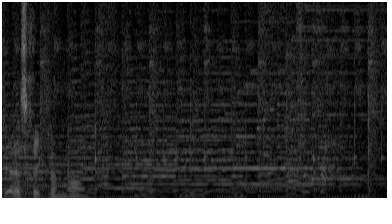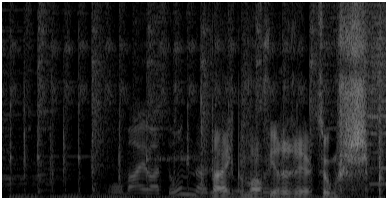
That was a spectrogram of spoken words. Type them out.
Stimmt ja, das Reglement. Na, ich bin mal auf ihre Reaktion gespannt.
